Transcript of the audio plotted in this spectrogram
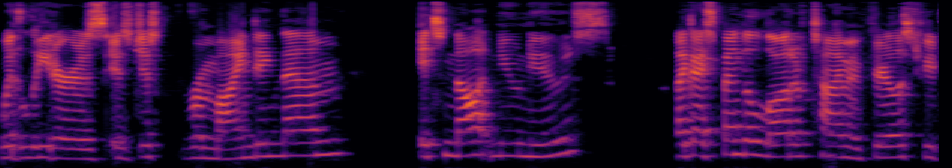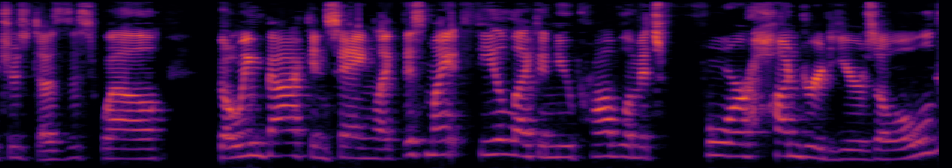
with leaders is just reminding them it's not new news. Like I spend a lot of time and Fearless Futures does this well, going back and saying like this might feel like a new problem. It's 400 years old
